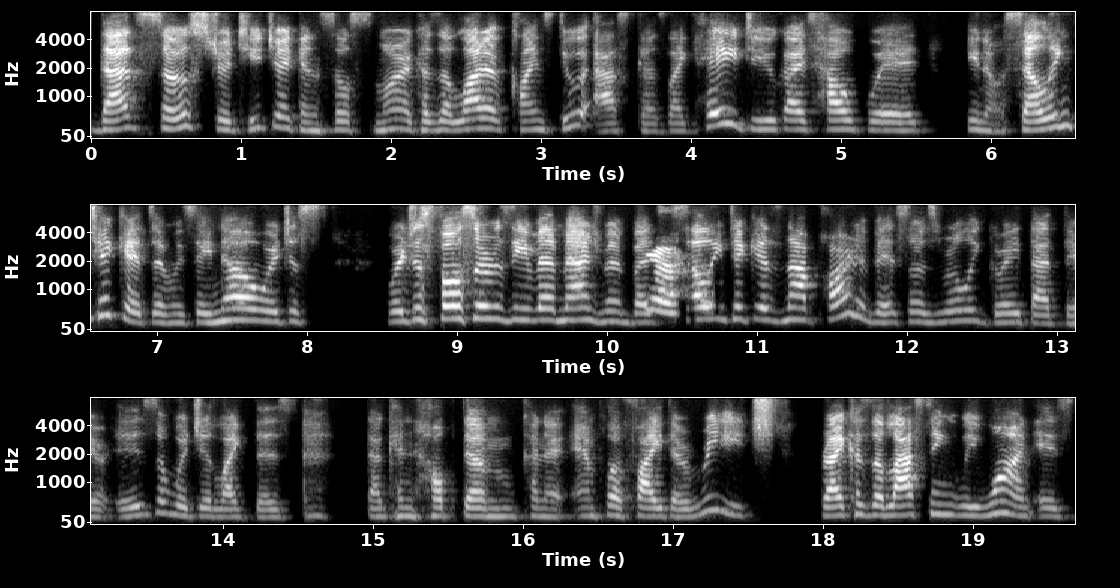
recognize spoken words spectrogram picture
That's so strategic and so smart because a lot of clients do ask us like hey do you guys help with you know selling tickets? And we say no we're just we're just full service event management but yeah. selling tickets is not part of it. So it's really great that there is a widget like this that can help them kind of amplify their reach, right? Because the last thing we want is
